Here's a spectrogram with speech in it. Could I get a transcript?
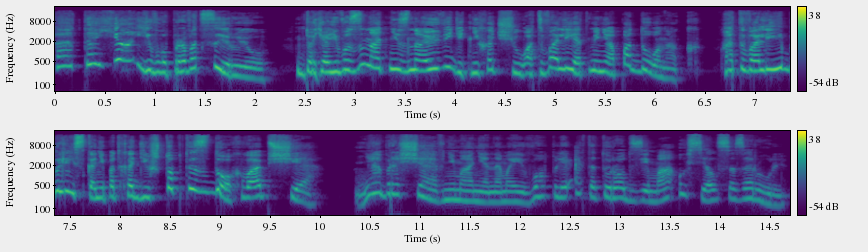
«Это я его провоцирую? Да я его знать не знаю, видеть не хочу. Отвали от меня, подонок! Отвали и близко не подходи, чтоб ты сдох вообще!» Не обращая внимания на мои вопли, этот урод Зима уселся за руль.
